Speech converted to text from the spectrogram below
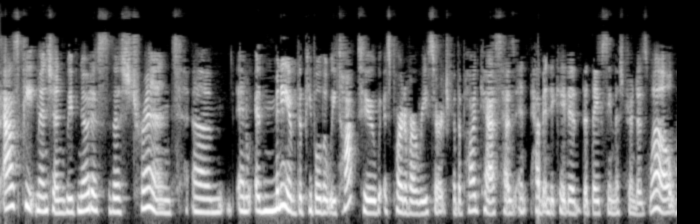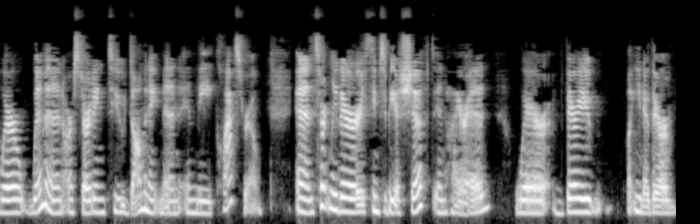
As Pete mentioned, we've noticed this trend, um, and, and, many of the people that we talked to as part of our research for the podcast has in, have indicated that they've seen this trend as well, where women are starting to dominate men in the classroom, and certainly there seems to be a shift in higher ed where very you know, there are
